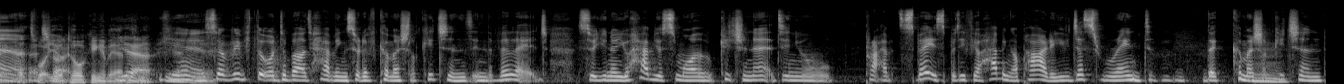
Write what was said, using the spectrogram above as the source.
Yeah. That's, That's what you're talking about, Yeah. isn't it? Yeah. so we've thought about having sort of commercial kitchens in the village. So, you know, you have your small kitchenette in your private space, but if you're having a party, you just rent the commercial Mm. kitchen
